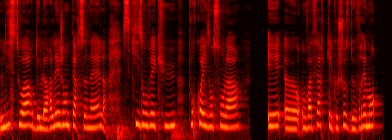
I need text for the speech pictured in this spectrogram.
l'histoire de leur légende personnelle, ce qu'ils ont vécu, pourquoi ils en sont là. Et euh, on va faire quelque chose de vraiment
